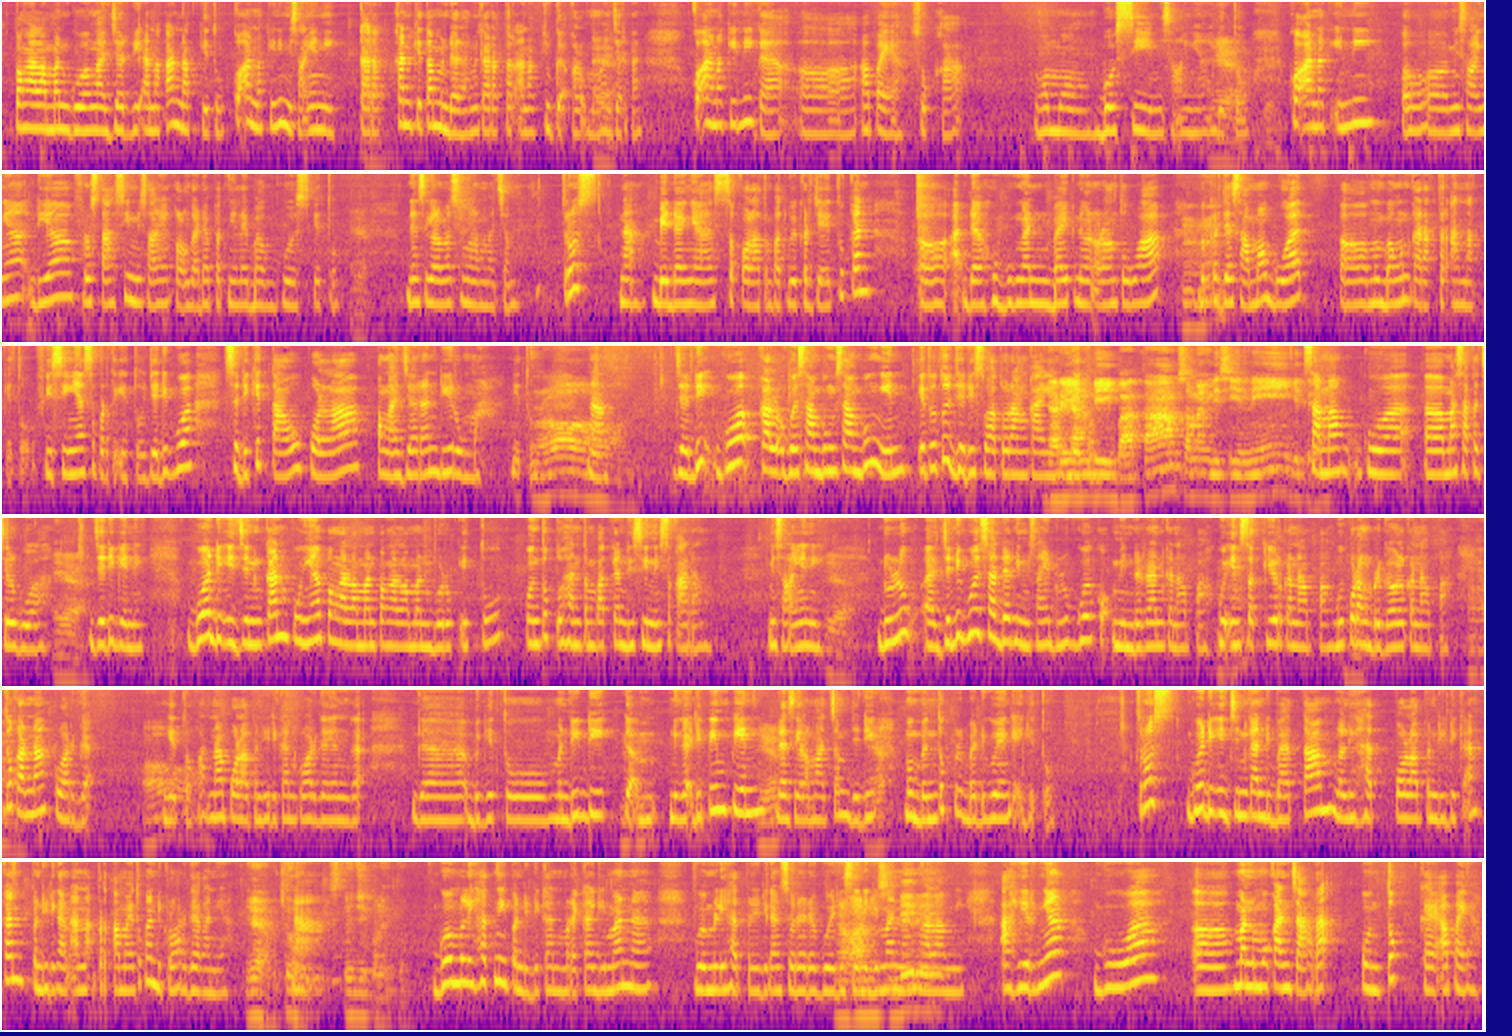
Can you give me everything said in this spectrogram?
pengalaman gue ngajar di anak-anak gitu. Kok anak ini misalnya nih karak kan kita mendalami karakter anak juga kalau mau Iya. ngajar kan. Kok anak ini kayak eh, apa ya suka ngomong bosi misalnya Iya, gitu. iya. kok anak ini eh, misalnya dia frustasi misalnya kalau nggak dapat nilai bagus gitu. Ya. Dan segala macam segala macam terus nah bedanya sekolah tempat gue kerja itu kan eh, ada hubungan baik dengan orang tua Mhm. bekerja sama buat eh, membangun karakter anak gitu visinya seperti itu jadi gue sedikit tahu pola pengajaran di rumah gitu Oh. Nah, jadi gue kalau gue sambung sambungin itu tuh jadi suatu rangkaian dari yang gitu di Batam sama yang di sini gitu. sama gue eh, masa kecil gue Ya. jadi gini, gue diizinkan punya pengalaman-pengalaman buruk itu untuk Tuhan tempatkan di sini sekarang. Misalnya nih, Ya. dulu, eh, jadi gue sadar nih, misalnya dulu gue kok minderan kenapa, gue insecure kenapa, gue kurang bergaul kenapa, itu karena keluarga, Oh. gitu, karena pola pendidikan keluarga yang gak gak begitu mendidik, gak nggak dipimpin Iya. dan segala macam, jadi Iya. membentuk pribadi gue yang kayak gitu. Terus gue diizinkan di Batam ngelihat pola pendidikan kan pendidikan anak pertama itu kan di keluarga kan ya. Ya, betul. Nah. Setuju kalau itu. Gue melihat nih pendidikan mereka gimana, gue melihat pendidikan saudara gue di sini gimana sendiri. ngalami. Akhirnya gue eh, menemukan cara untuk kayak apa ya,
